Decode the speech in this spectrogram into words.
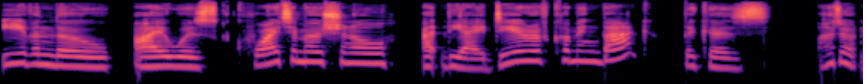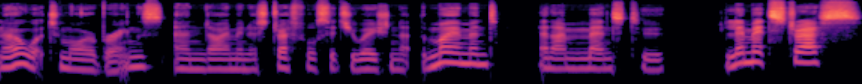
even though I was quite emotional at the idea of coming back, because I don't know what tomorrow brings, and I'm in a stressful situation at the moment, and I'm meant to limit stress,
